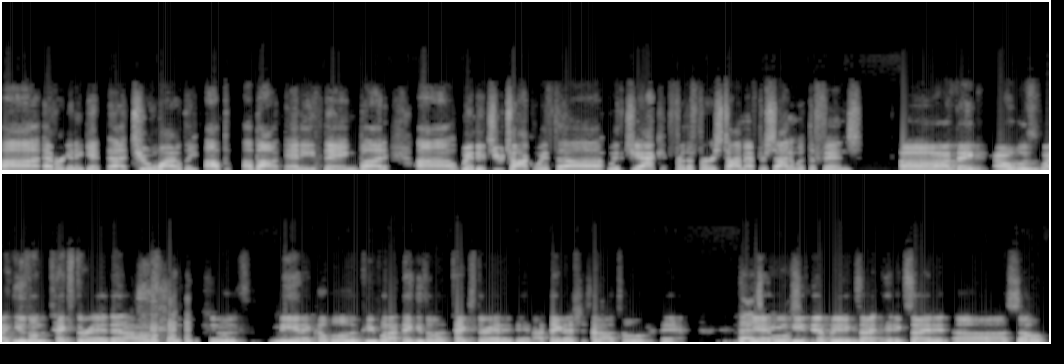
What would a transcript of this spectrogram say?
uh, ever going to get uh, too wildly up about anything. But uh, when did you talk with uh, with Jack for the first time after signing with the Fins? Uh, I think I was like he was on the text thread that I was. it, was it was me and a couple other people. I think he's on the text thread, and then I think that's just how I told him. And then that's yeah, awesome. he's definitely excited. Excited. Uh, so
